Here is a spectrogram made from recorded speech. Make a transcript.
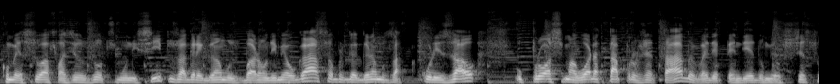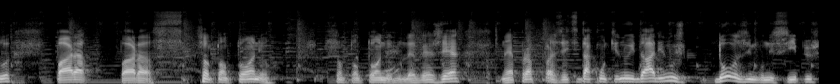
começou a fazer os outros municípios, agregamos Barão de Melgaço, agregamos a Curizal. O próximo agora está projetado, vai depender do meu sucessor, para, para Santo Antônio, Santo Antônio do Leverger, né, para a gente dar continuidade nos 12 municípios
